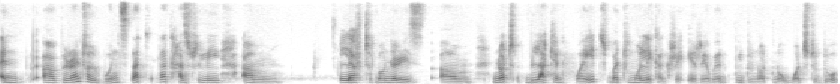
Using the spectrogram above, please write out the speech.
and parental wounds that that has really um, left boundaries um, not black and white, but more like a gray area where we do not know what to do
